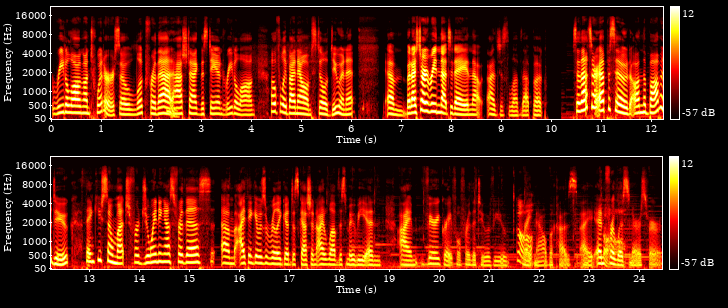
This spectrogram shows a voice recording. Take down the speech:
read along on Twitter. So look for that hashtag the stand read along. Hopefully by now I'm still doing it. Um, but I started reading that today and that I just love that book. So that's our episode on the Babadook. Thank you so much for joining us for this. Um, I think it was a really good discussion. I love this movie, and I'm very grateful for the two of you Aw. right now because I and for listeners for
